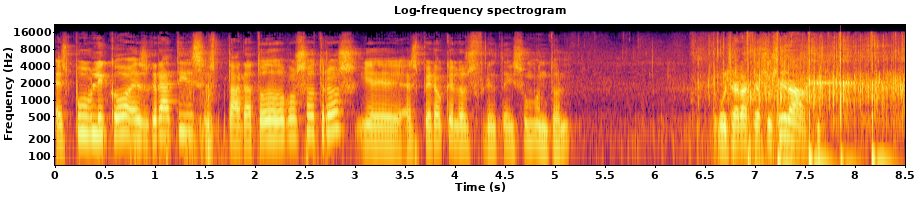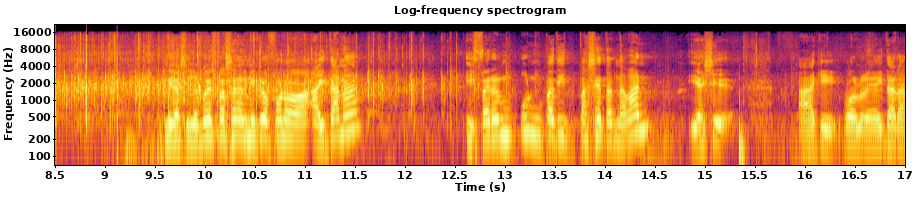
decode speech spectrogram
es público, es gratis, estar a todos vosotros y espero que lo disfrutéis un montón. Muchas gracias, Susila. Mira, si le puedes pasar el micrófono a Aitana i farem un petit passet endavant i així... Aquí, molt bé, Aitana.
